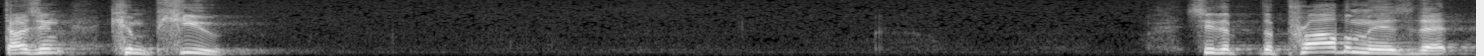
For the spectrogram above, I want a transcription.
Doesn't compute. See, the, the problem is that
